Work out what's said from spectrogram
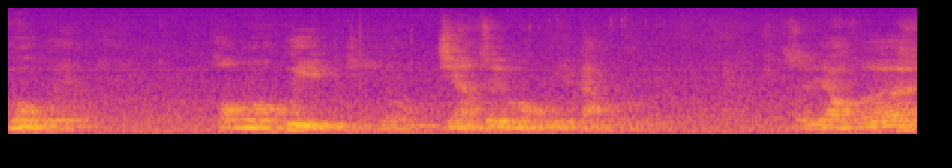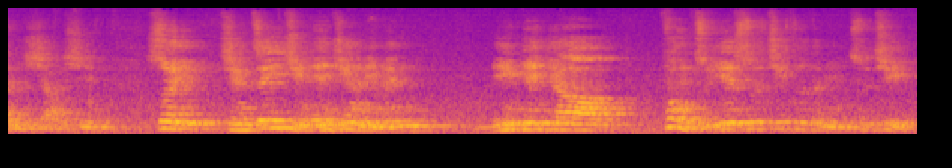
魔鬼，好魔鬼利用，假罪魔鬼的干所以要很小心。所以，请这一群年轻人，你们明天就要奉主耶稣基督的名出去。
